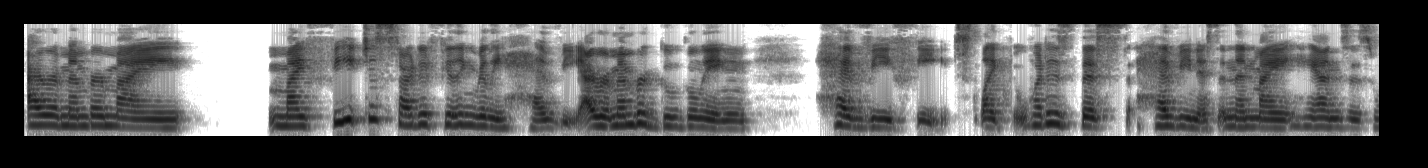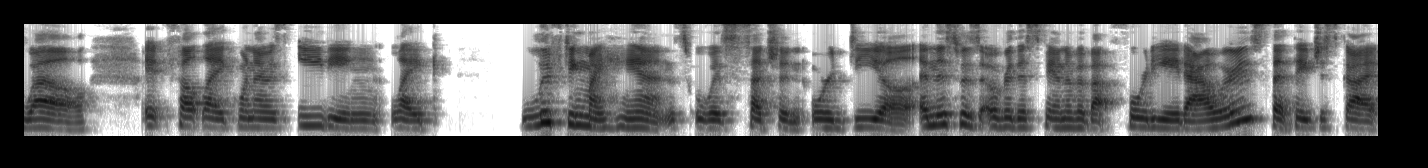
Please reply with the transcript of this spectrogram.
I remember my my feet just started feeling really heavy. I remember googling heavy feet. Like what is this heaviness? And then my hands as well. It felt like when I was eating like lifting my hands was such an ordeal. And this was over the span of about 48 hours that they just got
